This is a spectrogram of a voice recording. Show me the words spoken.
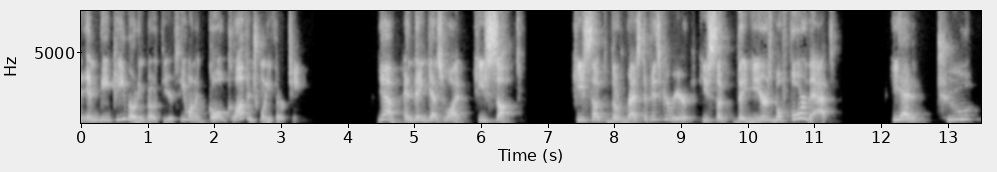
in MVP voting both years. He won a gold glove in 2013. Yeah, and then guess what? He sucked. He sucked the rest of his career. He sucked the years before that. He had two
